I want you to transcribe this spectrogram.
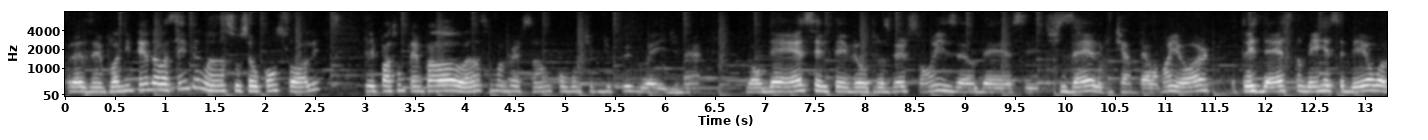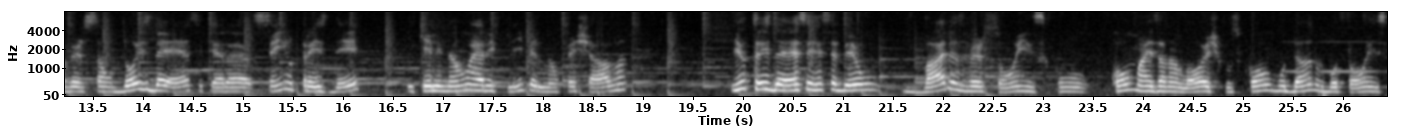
Por exemplo, a Nintendo ela sempre lança o seu console e passa um tempo ela lança uma versão como um tipo de pre-grade, né? O DS ele teve outras versões, é o DS XL que tinha tela maior. O 3DS também recebeu a versão 2DS que era sem o 3D e que ele não era em flip, ele não fechava. E o 3DS recebeu várias versões com, com mais analógicos, com mudando botões,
